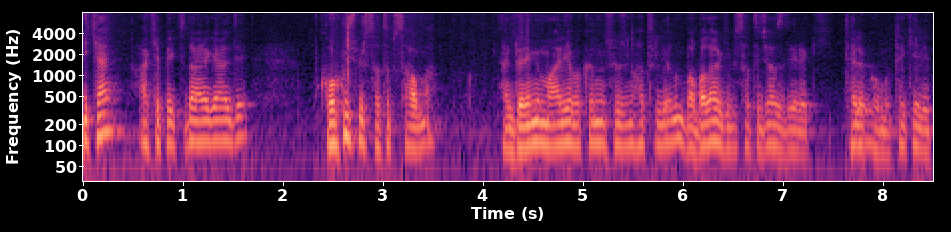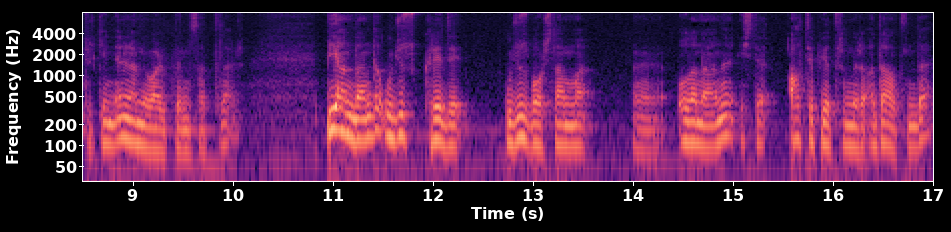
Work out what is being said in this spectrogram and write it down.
İken AKP iktidara geldi. Korkunç bir satıp savma. Yani dönemin Maliye Bakanı'nın sözünü hatırlayalım. Babalar gibi satacağız diyerek Telekom'u, Tekeli, Türkiye'nin en önemli varlıklarını sattılar. Bir yandan da ucuz kredi, ucuz borçlanma e, olanağını işte altyapı yatırımları adı altında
